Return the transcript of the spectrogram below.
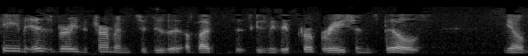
team is very determined to do the about excuse me the appropriations bills. You know,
